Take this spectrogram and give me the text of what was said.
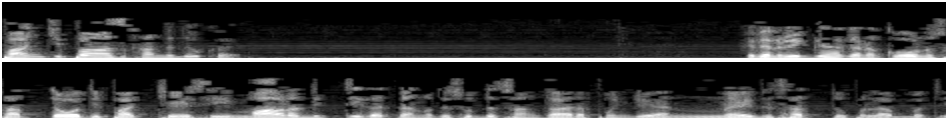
පංචපාස්කන්ධ දුක. එතන විග්‍රහ කරන කෝණු සත්තෝති පච්චේසී මාර දිට්ඨි ගතනොති සුද්ධ සංකාර පුඤ්ජයන් නයිද සත්තු උපලබ්බති.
